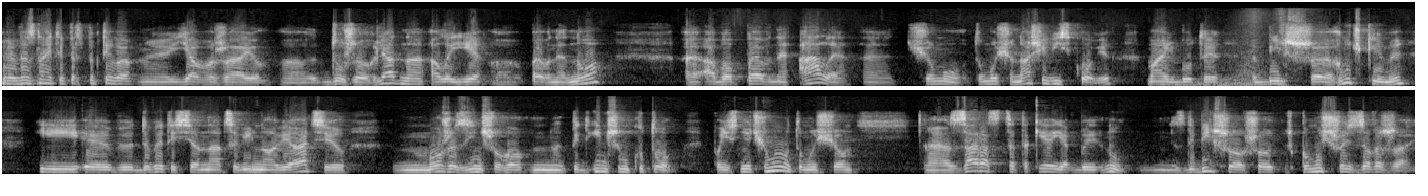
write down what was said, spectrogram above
Ви знаєте, перспектива, я вважаю, дуже оглядна, але є певне но або певне але. Чому? Тому що наші військові мають бути більш гнучкими і е, дивитися на цивільну авіацію може з іншого під іншим кутом. Поясню чому, тому що. Е, Зараз це таке, якби ну здебільшого, що комусь щось заважає.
